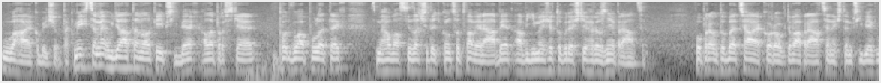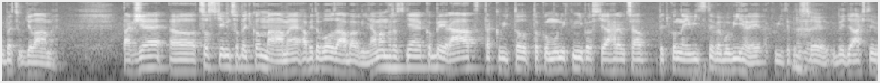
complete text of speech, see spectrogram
úvaha, jakoby, že? tak my chceme udělat ten velký příběh, ale prostě po dvou a půl letech jsme ho vlastně začali teď sotva vyrábět a víme, že to bude ještě hrozně práce. Opravdu to bude třeba jako rok, dva práce, než ten příběh vůbec uděláme. Takže eh, co s tím, co teď máme, aby to bylo zábavné. Já mám hrozně jakoby rád takový to, to komunitní, prostě já hraju třeba teď nejvíc ty webové hry, takový ty prostě, mm-hmm. kde děláš ty,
